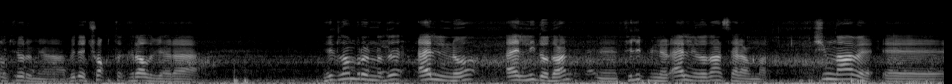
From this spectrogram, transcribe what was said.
unutuyorum ya. Bir de çok da kral bir yer ha. Neydi lan buranın adı? El Nido. El Nido'dan eee, Filipinler El Nido'dan selamlar. Şimdi abi eee,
